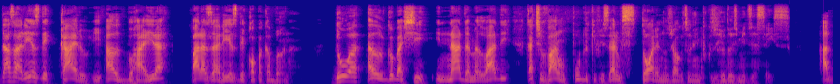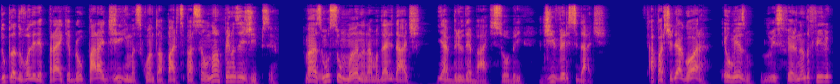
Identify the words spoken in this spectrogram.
Das areias de Cairo e Al-Buhaira para as areias de Copacabana. Doa El-Gobashi e Nada Melouadi cativaram o público e fizeram história nos Jogos Olímpicos Rio 2016. A dupla do vôlei de praia quebrou paradigmas quanto à participação não apenas egípcia, mas muçulmana na modalidade e abriu debate sobre diversidade. A partir de agora, eu mesmo, Luiz Fernando Filho,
